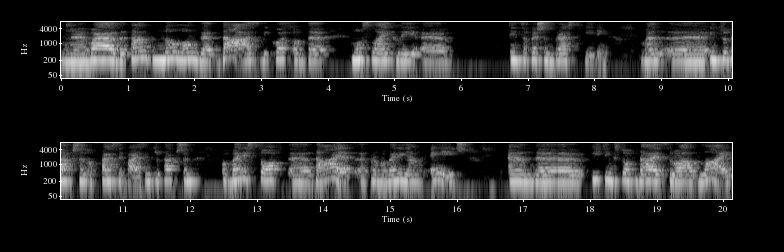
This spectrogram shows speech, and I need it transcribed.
uh, where the tongue no longer does because of the most likely uh, insufficient breastfeeding, when uh, introduction of pacifiers, introduction of very soft uh, diet from a very young age, and eating soft diets throughout life,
